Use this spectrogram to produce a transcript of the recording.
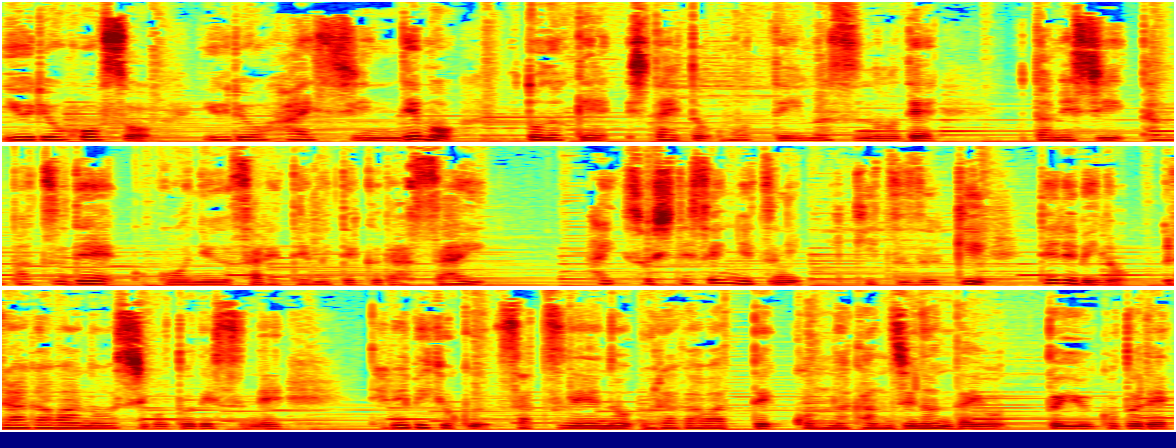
有料放送有料配信でもお届けしたいと思っていますのでお試し単発でご購入されてみてください。はい、そして先月に引き続きテレビの裏側の仕事ですね。テレビ局撮影の裏側ってこんな感じなんだよということで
